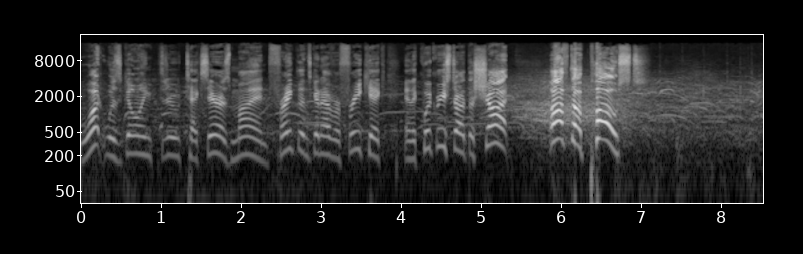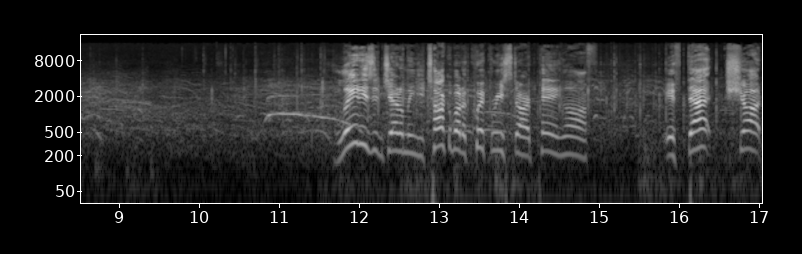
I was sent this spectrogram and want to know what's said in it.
What was going through Texera's mind? Franklin's gonna have a free kick and the quick restart. The shot off the post. Ladies and gentlemen, you talk about a quick restart paying off. If that shot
